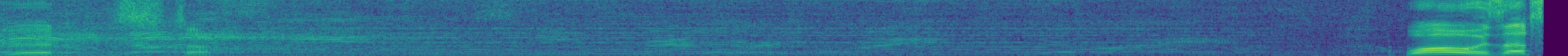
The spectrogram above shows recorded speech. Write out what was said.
Good stuff. Whoa, is that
